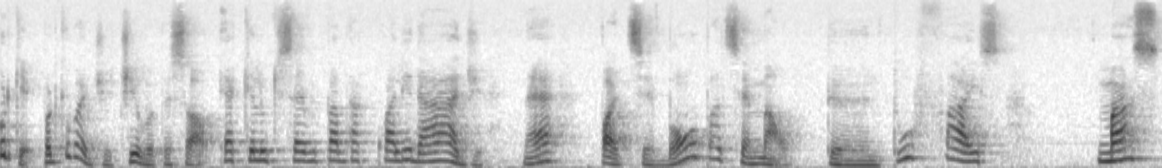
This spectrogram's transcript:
Por quê? Porque o adjetivo, pessoal, é aquilo que serve para dar qualidade, né? Pode ser bom pode ser mal. Tanto faz. Mas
